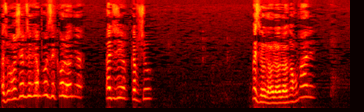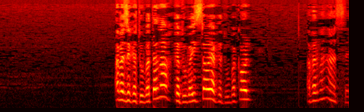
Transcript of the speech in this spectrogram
אז הוא חושב שגם פה זה קולוניה, אלג'יר, כבשו. וזה לא, לא, לא נורמלי. אבל זה כתוב בתנ"ך, כתוב בהיסטוריה, כתוב בכל. אבל מה נעשה?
